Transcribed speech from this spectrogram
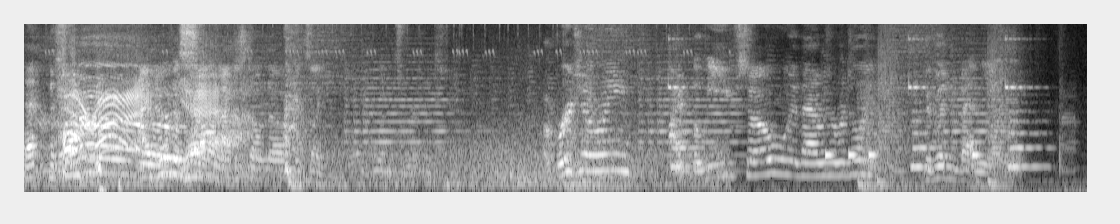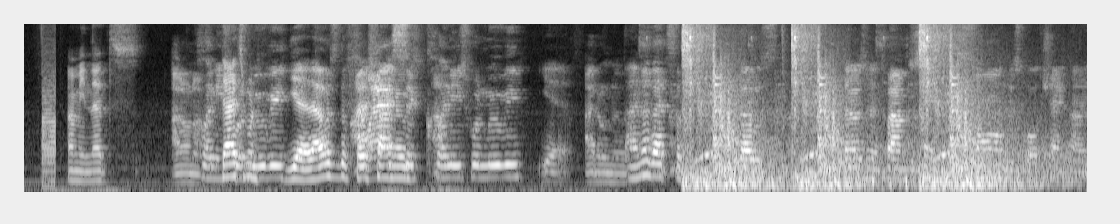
That the song. I know the song, I just don't know if it's like what it's a Originally, I believe so. That was originally the good and bad and the ugly. I mean, that's. I don't know. Clint that's when. movie. Yeah, that was the first time it was. Classic Clint Eastwood movie. Yeah, I don't know. I know that's the. That was. That was when. But I'm just saying the song was called Shanghai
